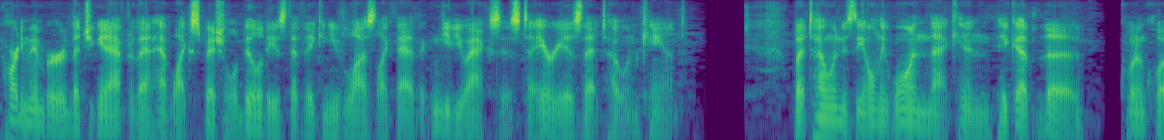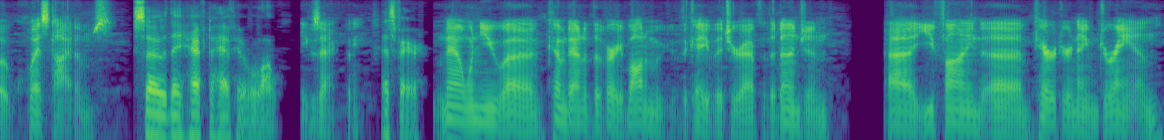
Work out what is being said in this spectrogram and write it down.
party member that you get after that have like special abilities that they can utilize like that that can give you access to areas that Toan can't. But Toan is the only one that can pick up the quote unquote quest items. So they have to have him along. Exactly. That's fair. Now, when you uh, come down to the very bottom of the cave that you're at for the dungeon, uh, you find a character named Dran,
